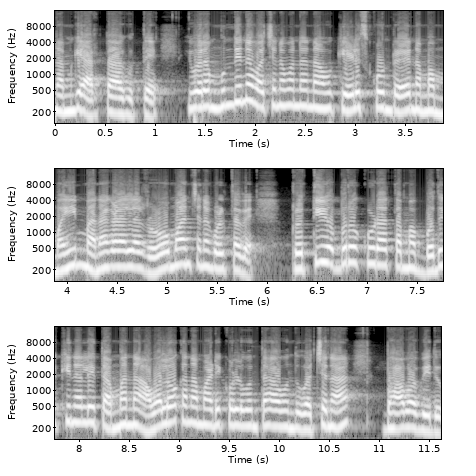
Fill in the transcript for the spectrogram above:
ನಮಗೆ ಅರ್ಥ ಆಗುತ್ತೆ. ಇವರ ಮುಂದಿನ ವಚನವನ್ನು ನಾವು ಕೇಳಿಸ್ಕೊಂಡ್ರೆ ನಮ್ಮ ಮೈ ಮನಗಳೆಲ್ಲ ರೋಮಾಂಚನಗೊಳ್ತವೆ. ಪ್ರತಿಯೊಬ್ಬರೂ ಕೂಡ ತಮ್ಮ ಬದುಕಿನಲ್ಲಿ ತಮ್ಮನ್ನ ಅವಲೋಕನ ಮಾಡಿಕೊಳ್ಳುವಂತಹ ಒಂದು ವಚನ, ಭಾವವಿದು.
